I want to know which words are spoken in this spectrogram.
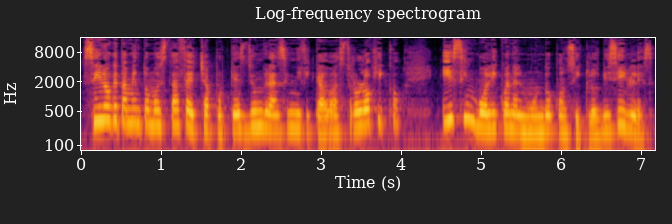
sino que también tomó esta fecha porque es de un gran significado astrológico y simbólico en el mundo con ciclos visibles.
